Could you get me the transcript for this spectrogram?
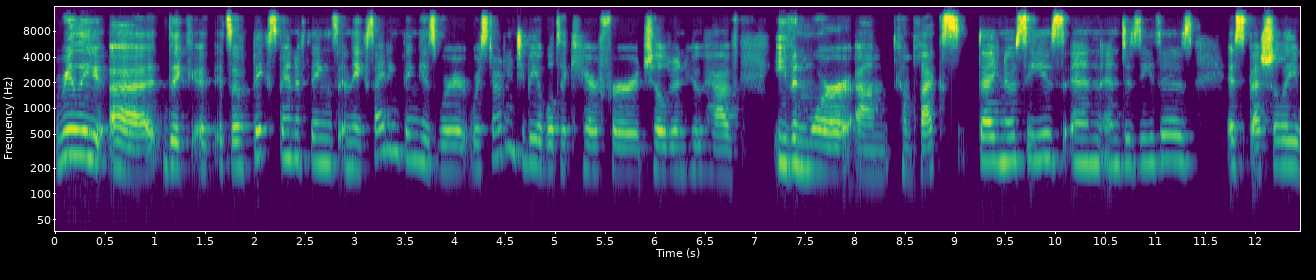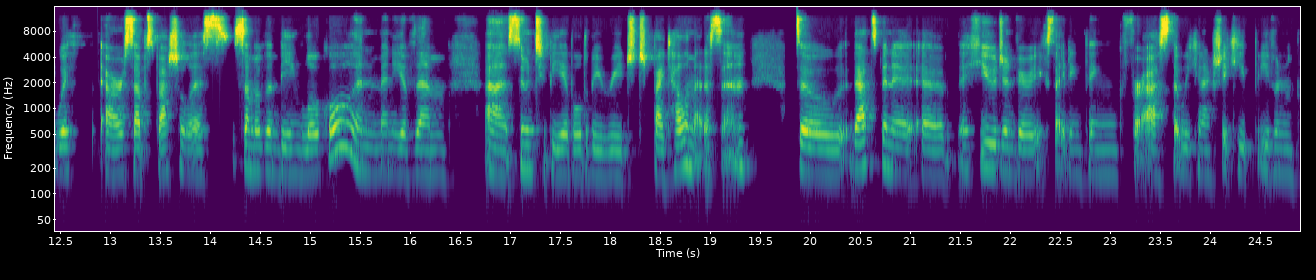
really uh the, it's a big span of things and the exciting thing is we're we're starting to be able to care for children who have even more um, complex diagnoses and and diseases especially with our subspecialists some of them being local and many of them uh, soon to be able to be reached by telemedicine So that's been a, a, a huge and very exciting thing for us that we can actually keep even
